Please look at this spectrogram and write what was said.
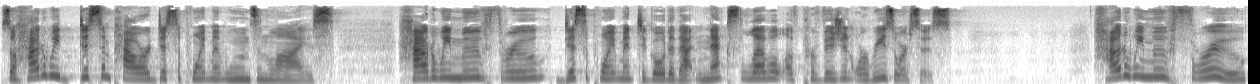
So, how do we disempower disappointment, wounds, and lies? How do we move through disappointment to go to that next level of provision or resources? How do we move through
